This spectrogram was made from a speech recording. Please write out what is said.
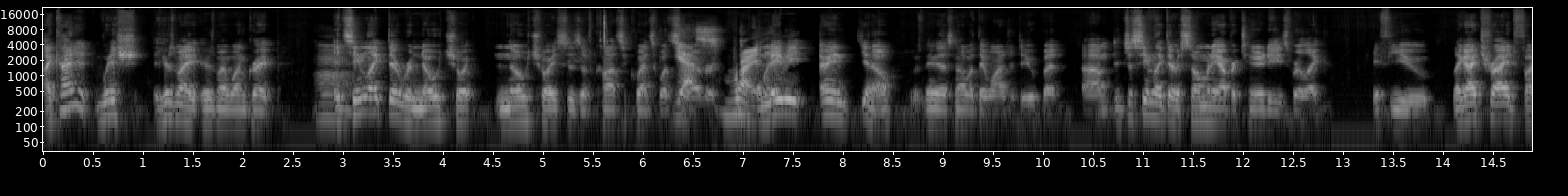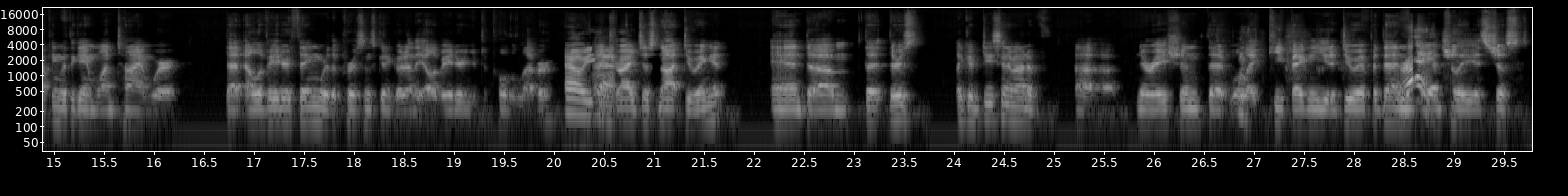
i kind of wish here's my here's my one gripe Mm. it seemed like there were no choice no choices of consequence whatsoever yes, Right. and maybe I mean you know maybe that's not what they wanted to do, but um, it just seemed like there were so many opportunities where like if you like I tried fucking with the game one time where that elevator thing where the person's going to go down the elevator and you have to pull the lever. Oh yeah. I tried just not doing it, and um, the, there's like a decent amount of uh, narration that will like keep begging you to do it, but then Right. eventually it's just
